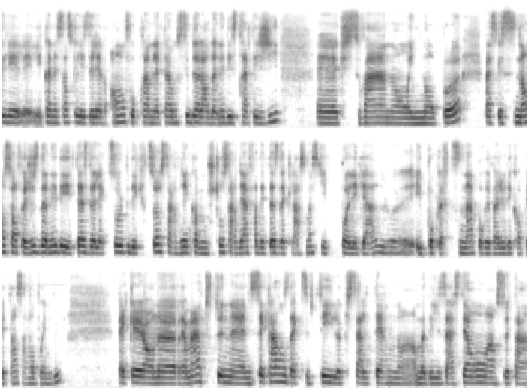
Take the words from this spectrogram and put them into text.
les- les connaissances que les élèves ont. Il faut prendre le temps aussi de leur donner des stratégies euh, que souvent ils n'ont pas. Parce que sinon, si on fait juste donner des tests de lecture puis d'écriture, ça revient comme je trouve, ça revient à faire des tests de classement, ce qui n'est pas légal et pas pertinent pour évaluer des compétences à mon point de vue. Fait qu'on a vraiment toute une, une séquence d'activités qui s'alternent en modélisation, ensuite en,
